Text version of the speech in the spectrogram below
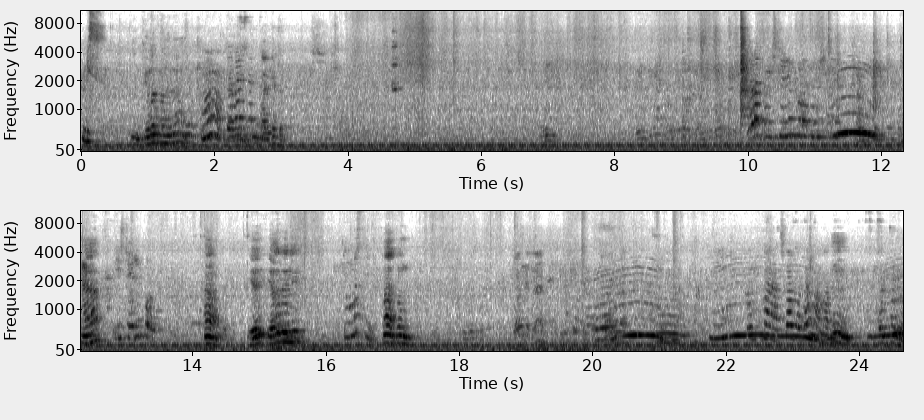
ಬಿಸ್ ಹಾಂ ಎದರಲ್ಲಿ ಹಾಂ ತುಂಬ ಹ್ಞೂ ಕೊಟ್ಬಿಡು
